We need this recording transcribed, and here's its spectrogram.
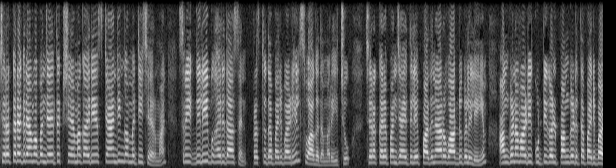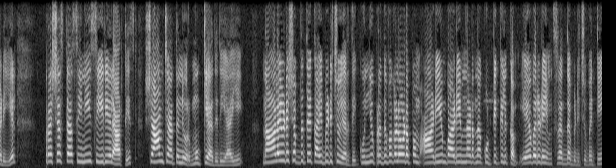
Chirakkara ഗ്രാമപഞ്ചായത്ത് ക്ഷേമകാര്യ standing committee chairman Shri Dileep Haridasan പ്രസ്തുത പരിപാടിയിൽ സ്വാഗതം അറിയിച്ചു. ചിറക്കര പഞ്ചായത്തിലെ പതിനാറ് വാർഡുകളിലെയും അങ്കണവാടി കുട്ടികൾ പങ്കെടുത്ത പരിപാടിയിൽ പ്രശസ്ത cine serial artist Shyam Chathannur മുഖ്യാതിഥിയായി. നാളെയുടെ ശബ്ദത്തെ കൈപിടിച്ചുയർത്തി കുഞ്ഞു പ്രതിഭകളോടൊപ്പം ആടിയും പാടിയും നടന്ന കുട്ടിക്കിലുക്കം ഏവരുടെയും ശ്രദ്ധ പിടിച്ചുപറ്റി.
